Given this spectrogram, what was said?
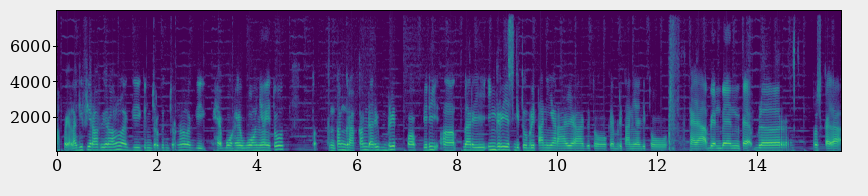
apa ya, lagi viral-viral, lagi gencar-gencarnya, lagi heboh-hebohnya itu tentang gerakan dari Britpop. Jadi eh, dari Inggris gitu, Britania Raya gitu, kayak Britania gitu. Kayak band-band kayak Blur, terus kayak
